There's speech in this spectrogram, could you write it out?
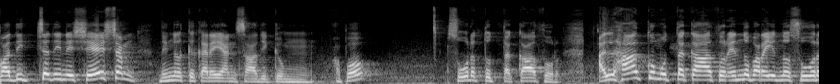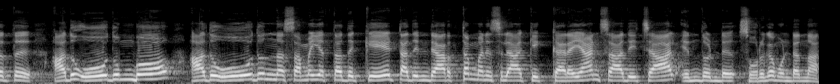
പതിച്ചതിന് ശേഷം നിങ്ങൾക്ക് കരയാൻ സാധിക്കും. അപ്പോൾ സൂറത്തു തക്കാസുർ അൽഹാക്കു മുത്തക്കാസുർ എന്ന് പറയുന്ന സൂറത്ത് അത് ഓതുമ്പോൾ അത് ഓതുന്ന സമയത്ത് അത് കേട്ട് അതിന്റെ അർത്ഥം മനസ്സിലാക്കി കരയാൻ സാധിച്ചാൽ എന്തുണ്ട്? സ്വർഗമുണ്ടെന്ന.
